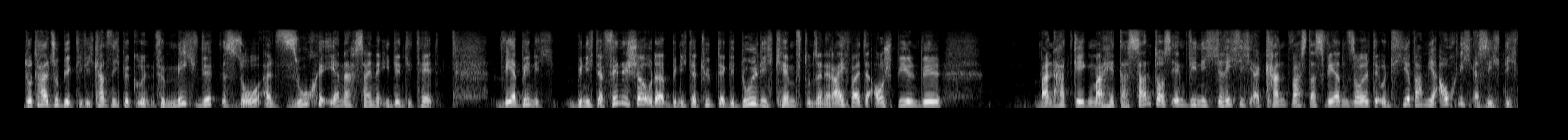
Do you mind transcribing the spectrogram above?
total subjektiv. Ich kann es nicht begründen. Für mich wirkt es so, als suche er nach seiner Identität wer bin ich? Bin ich der Finisher oder bin ich der Typ, der geduldig kämpft und seine Reichweite ausspielen will? Man hat gegen Maheta Santos irgendwie nicht richtig erkannt, was das werden sollte. Und hier war mir auch nicht ersichtlich,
